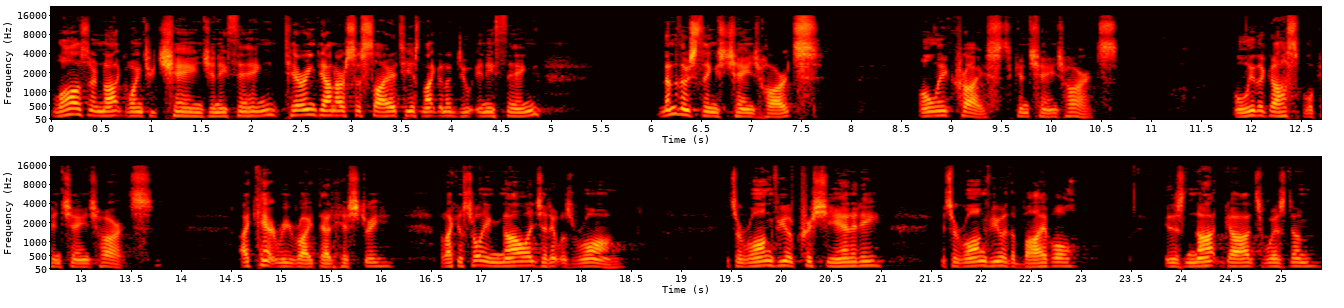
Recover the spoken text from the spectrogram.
Laws are not going to change anything. Tearing down our society is not going to do anything. None of those things change hearts. Only Christ can change hearts. Only the gospel can change hearts. I can't rewrite that history, but I can certainly acknowledge that it was wrong. It's a wrong view of Christianity, it's a wrong view of the Bible. It is not God's wisdom,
